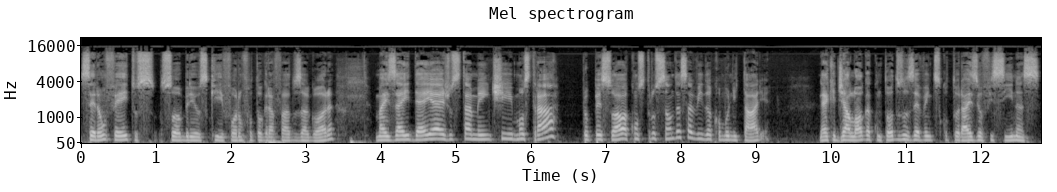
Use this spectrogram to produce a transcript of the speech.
serão feitos sobre os que foram fotografados agora, mas a ideia é justamente mostrar para o pessoal a construção dessa vida comunitária, né? Que dialoga com todos os eventos culturais e oficinas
